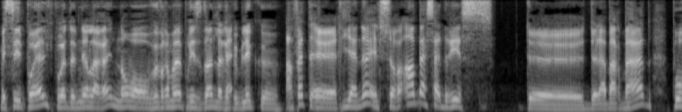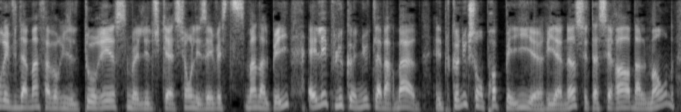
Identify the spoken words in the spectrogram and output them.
mais c'est pas elle qui pourrait devenir la reine, non? On veut vraiment un président de la ben, République. Euh. En fait, euh, Rihanna, elle sera ambassadrice de, de la Barbade pour évidemment favoriser le tourisme, l'éducation, les investissements dans le pays. Elle est plus connue que la Barbade. Elle est plus connue que son propre pays, euh, Rihanna. C'est assez rare dans le monde.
